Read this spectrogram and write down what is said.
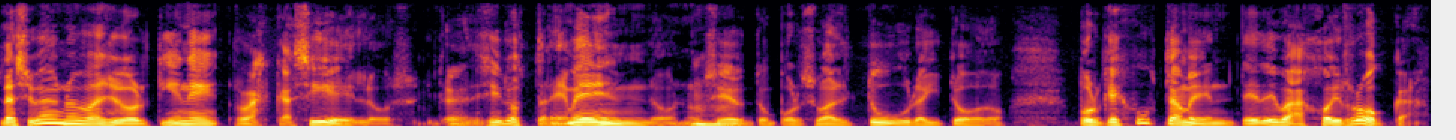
La ciudad de Nueva York tiene rascacielos, rascacielos tremendos, ¿no es cierto?, por su altura y todo, porque justamente debajo hay roca.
